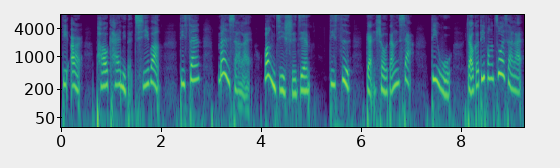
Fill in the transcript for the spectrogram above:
第二，抛开你的期望。第三，慢下来，忘记时间。第四，感受当下。第五，找个地方坐下来，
